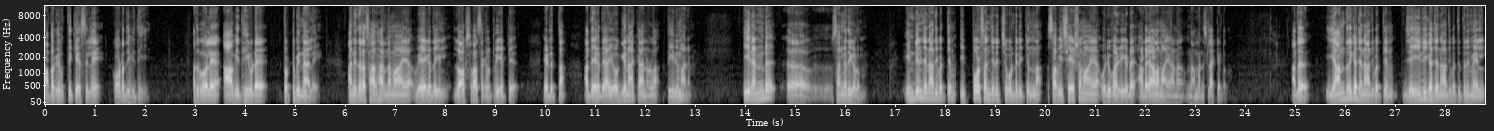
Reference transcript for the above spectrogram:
അപകീർത്തി കേസിലെ കോടതി വിധി അതുപോലെ ആ വിധിയുടെ തൊട്ടു പിന്നാലെ അനിതര സാധാരണമായ വേഗതയിൽ ലോക്സഭാ സെക്രട്ടേറിയറ്റ് എടുത്ത അദ്ദേഹത്തെ അയോഗ്യനാക്കാനുള്ള തീരുമാനം. ഈ രണ്ട് സംഗതികളും ഇന്ത്യൻ ജനാധിപത്യം ഇപ്പോൾ സഞ്ചരിച്ചു കൊണ്ടിരിക്കുന്ന സവിശേഷമായ ഒരു വഴിയുടെ അടയാളമായാണ് നാം മനസ്സിലാക്കേണ്ടത്. അത് യാന്ത്രിക ജനാധിപത്യം ജൈവിക ജനാധിപത്യത്തിന് മേൽ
